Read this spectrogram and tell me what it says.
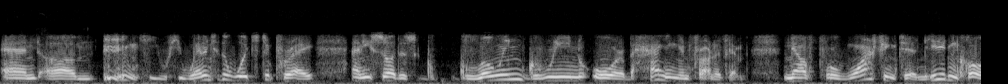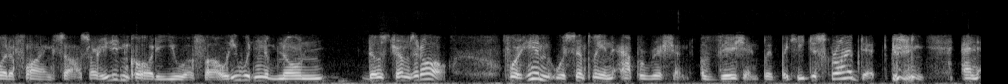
And um, he he went into the woods to pray, and he saw this glowing green orb hanging in front of him. Now, for Washington, he didn't call it a flying saucer. He didn't call it a UFO. He wouldn't have known those terms at all. For him, it was simply an apparition, a vision, but, but he described it. and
